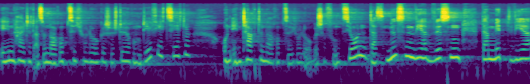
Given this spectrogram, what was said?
beinhaltet also neuropsychologische Störungen, Defizite und intakte neuropsychologische Funktionen. Das müssen wir wissen, damit wir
